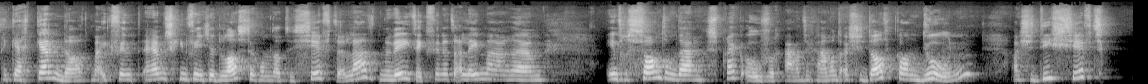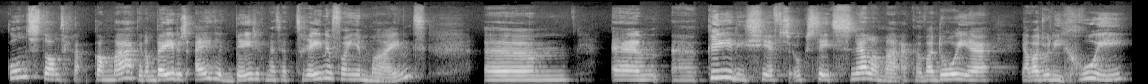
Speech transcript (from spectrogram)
Ik herken dat, maar ik vind, hè, misschien vind je het lastig om dat te shiften. Laat het me weten. Ik vind het alleen maar um, interessant om daar een gesprek over aan te gaan. Want als je dat kan doen, als je die shifts constant kan maken, dan ben je dus eigenlijk bezig met het trainen van je mind. Um, en uh, kun je die shifts ook steeds sneller maken, waardoor, je, ja, waardoor die groei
